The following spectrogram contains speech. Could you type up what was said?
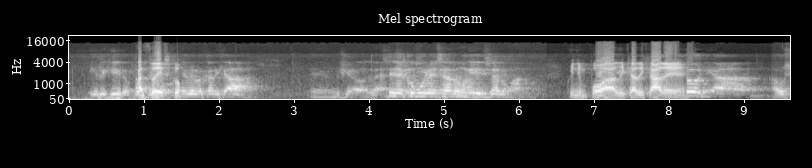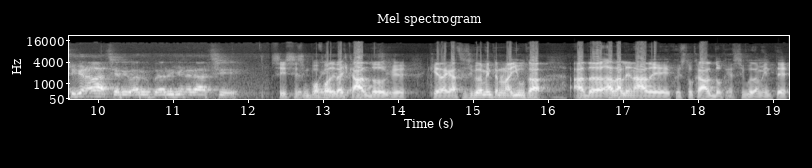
in ritiro al fresco nelle località eh, vicino al sì, nel comune di San Romano. Quindi un po' a ricaricare... Torni a, a ossigenarsi, a, a, rigenerarsi. Sì, sì, sì un po' fuori dal caldo sì. che, che ragazzi sicuramente non aiuta ad, ad, allenare questo caldo che è sicuramente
